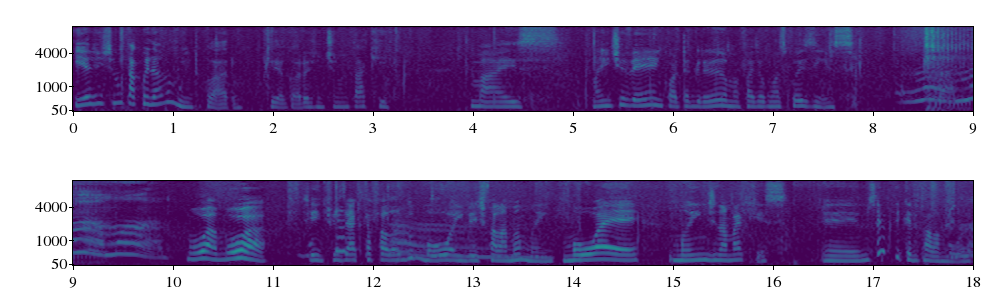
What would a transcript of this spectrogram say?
E a gente não tá cuidando muito, claro. Porque agora a gente não tá aqui. Mas a gente vem, corta grama, faz algumas coisinhas. Moa, Moa. Gente, o Isaac tá falando Moa em vez de falar mamãe. Moa é mãe dinamarquês. É, não sei por que ele fala Moa.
